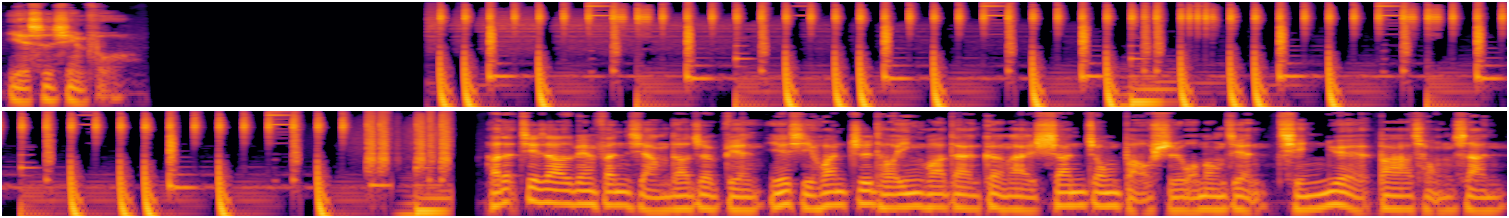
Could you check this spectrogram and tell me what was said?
也是幸福。好的，介绍这边分享到这边，也喜欢枝头樱花，但更爱山中宝石。我梦见秦月八重山。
